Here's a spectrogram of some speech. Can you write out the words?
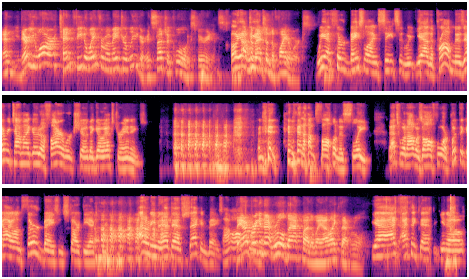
And there you are, 10 feet away from a major leaguer. It's such a cool experience. Oh, yeah. Not to mention the fireworks. We had third baseline seats. And we, yeah, the problem is every time I go to a fireworks show, they go extra innings. and then and then I'm falling asleep. That's when I was all for put the guy on third base and start the extra. I don't even have to have second base. I'm all they are bringing that. that. rule back, by the way. I like that rule. Yeah, I, I, think that you know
